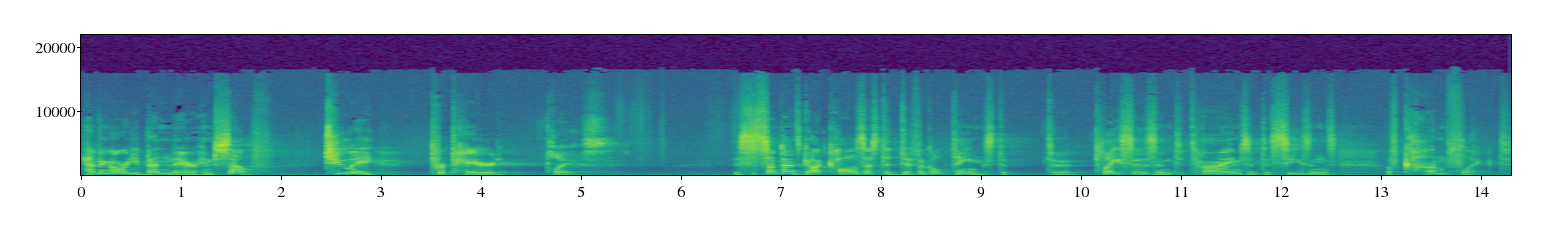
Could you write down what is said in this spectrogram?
having already been there Himself, to a prepared place. This is sometimes God calls us to difficult things, to, to places and to times and to seasons of conflict.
